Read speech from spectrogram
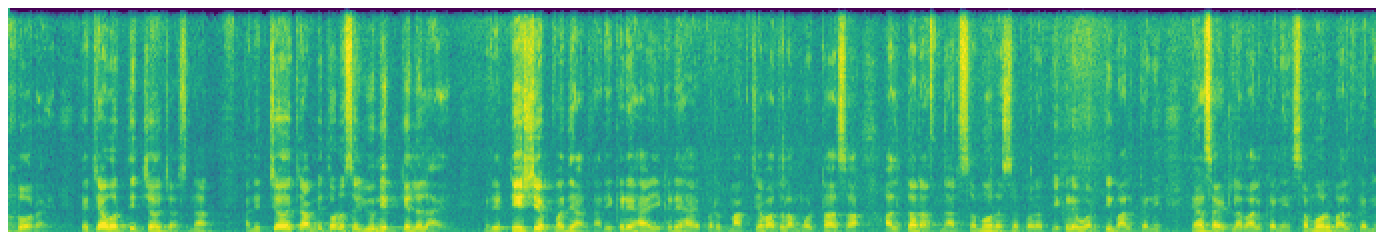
फ्लोअर आहे. त्याच्यावरती चर्च असणार. आणि चर्च आम्ही थोडंसं युनिक केलेलं आहे. म्हणजे टी शेपमध्ये असणार. इकडे आहे इकडे आहे. परत मागच्या बाजूला मोठा असा अल्तर असणार. समोर असं परत इकडे वरती बाल्कनी ह्या साईडला बाल्कनी समोर बाल्कनी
